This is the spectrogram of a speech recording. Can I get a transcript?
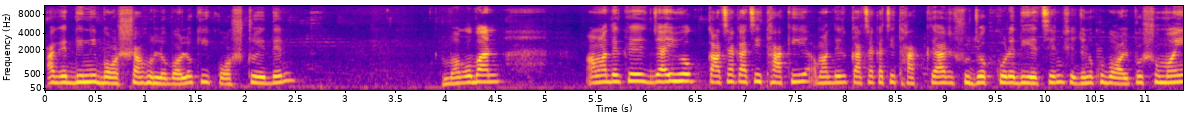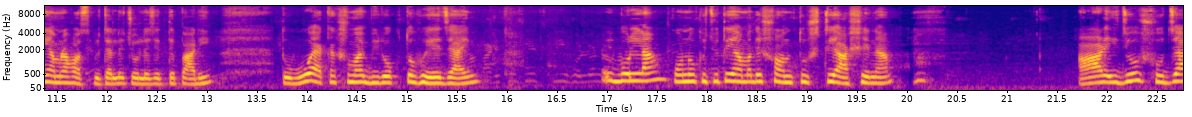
আগের দিনই বর্ষা হলো, বলো কি কষ্ট এদের? ভগবান আমাদেরকে যাই হোক কাছাকাছি থাকি, আমাদের কাছাকাছি থাকার সুযোগ করে দিয়েছেন সেই জন্য খুব অল্প সময়েই আমরা হসপিটালে চলে যেতে পারি। তবুও এক এক সময় বিরক্ত হয়ে যায়। ওই বললাম, কোনো কিছুতেই আমাদের সন্তুষ্টি আসে না। আর এই যে সোজা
